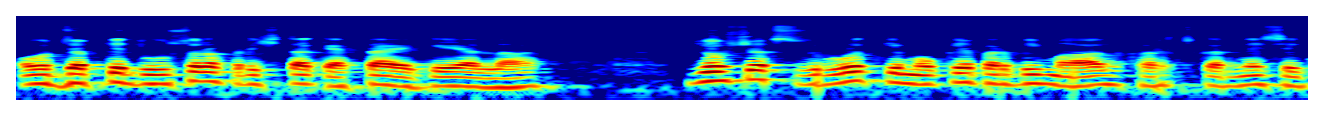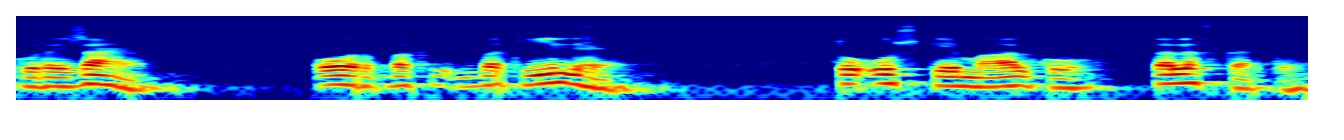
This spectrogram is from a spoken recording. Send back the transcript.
اور جبکہ دوسرا فرشتہ کہتا ہے کہ اللہ جو شخص ضرورت کے موقع پر بھی مال خرچ کرنے سے گریزاں ہیں اور بخیل ہے، تو اس کے مال کو تلف کر دے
